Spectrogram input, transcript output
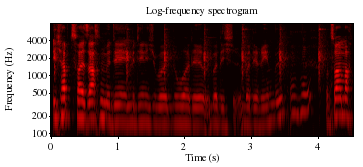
Ich habe zwei Sachen, mit denen, mit denen ich über, über, über, dich, über dir reden will. Mhm. Und zwar macht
